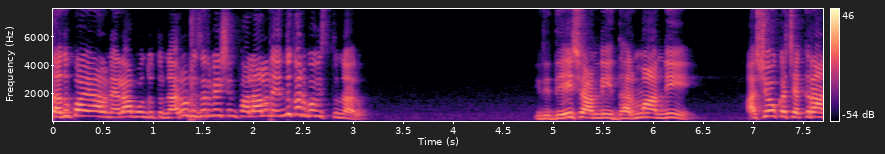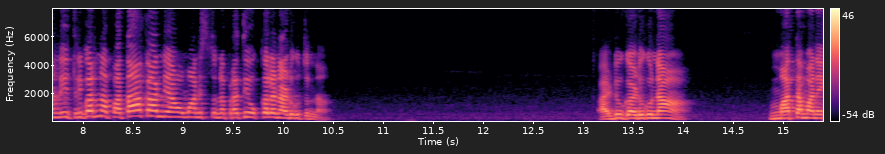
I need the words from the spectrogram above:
సదుపాయాలను ఎలా పొందుతున్నారు? రిజర్వేషన్ ఫలాలను ఎందుకు అనుభవిస్తున్నారు? ఇది దేశాన్ని ధర్మాన్ని అశోక చక్రాన్ని త్రివర్ణ పతాకాన్ని అవమానిస్తున్న ప్రతి ఒక్కరిని అడుగుతున్నా. అడుగడుగునా మతం అనే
